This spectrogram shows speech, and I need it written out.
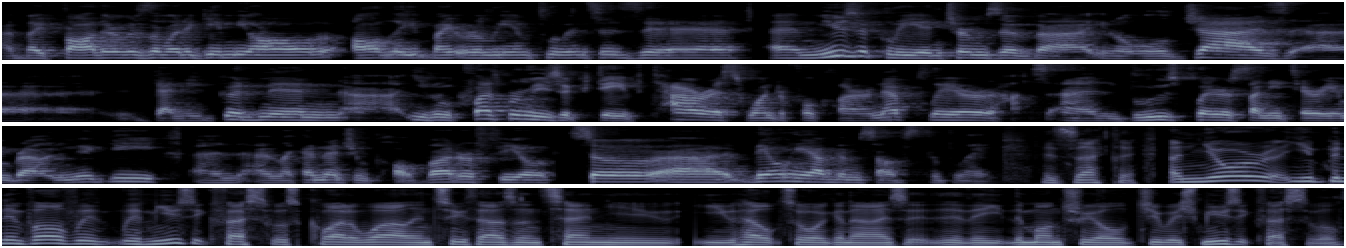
Uh, my father was the one who gave me all all the my early influences uh, uh, musically in terms of you know old jazz Benny Goodman, uh, even klezmer music, Dave Tarras, wonderful clarinet player, and blues player, Sonny Terry and Brownie McGhee, and, and like I mentioned, Paul Butterfield. So uh, they only have themselves to blame. Exactly. And you're you've been involved with, with music festivals quite a while. In 2010, you you helped organize the, the, the Montreal Jewish Music Festival.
